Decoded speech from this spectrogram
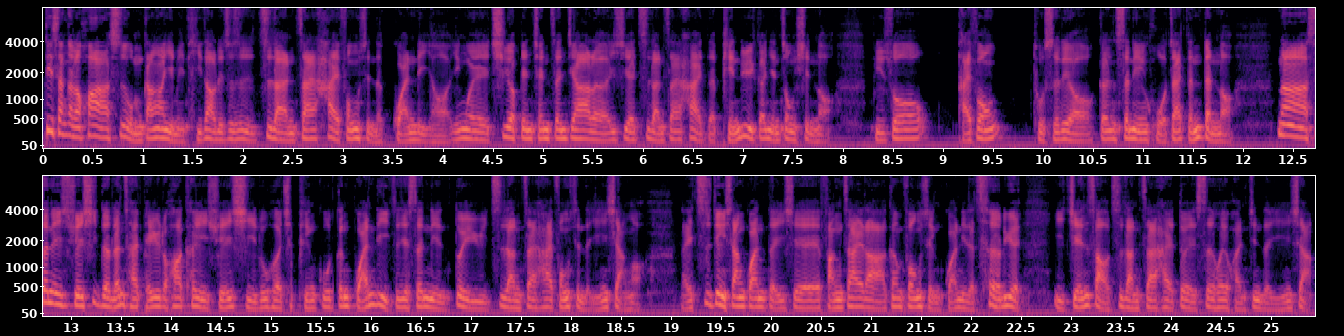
第三个的话，是我们刚刚也没提到的，就是自然灾害风险的管理哦。因为气候变迁增加了一些自然灾害的频率跟严重性哦，比如说台风、土石流跟森林火灾等等哦。那森林学系的人才培育的话，可以学习如何去评估跟管理这些森林对于自然灾害风险的影响哦，来制定相关的一些防灾啦跟风险管理的策略，以减少自然灾害对社会环境的影响。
